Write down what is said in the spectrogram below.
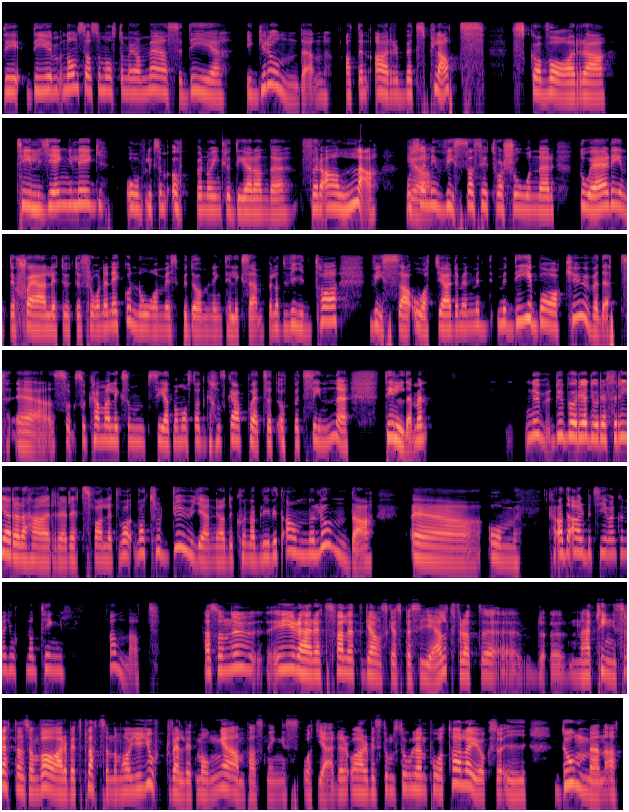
Det, det, någonstans så måste man ju ha med sig det i grunden, att en arbetsplats ska vara tillgänglig och liksom öppen och inkluderande för alla. Och ja. sen i vissa situationer, då är det inte skäligt utifrån en ekonomisk bedömning till exempel att vidta vissa åtgärder. Men med, med det i bakhuvudet eh, så, så kan man liksom se att man måste ha ett ganska på ett sätt öppet sinne till det. Men nu, du började ju referera det här rättsfallet. Vad, vad tror du Jenny hade kunnat blivit annorlunda eh, om hade arbetsgivaren kunnat gjort någonting annat? Alltså nu är ju det här rättsfallet ganska speciellt för att eh, den här tingsrätten som var arbetsplatsen, de har ju gjort väldigt många anpassningsåtgärder och Arbetsdomstolen påtalar ju också i domen att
